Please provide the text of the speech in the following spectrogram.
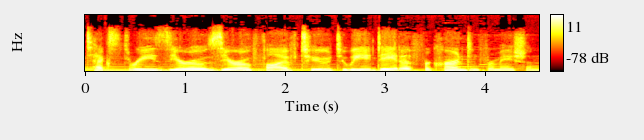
Text 30052 to e-data for current information.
